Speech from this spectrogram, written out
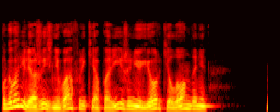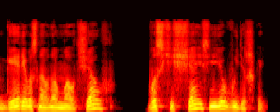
Поговорили о жизни в Африке, о Париже, Нью-Йорке, Лондоне. Гэри в основном молчал, восхищаясь ее выдержкой.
